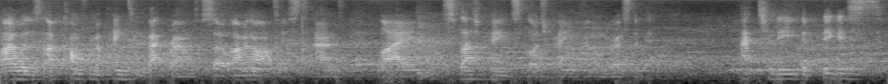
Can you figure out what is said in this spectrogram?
I was, I've come from a painting background, so I'm an artist and I splash paint, splodge paint and all the rest of it. Actually, the biggest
